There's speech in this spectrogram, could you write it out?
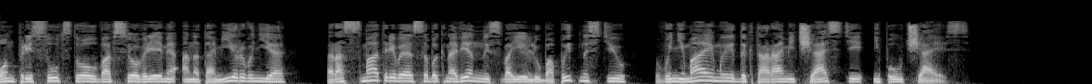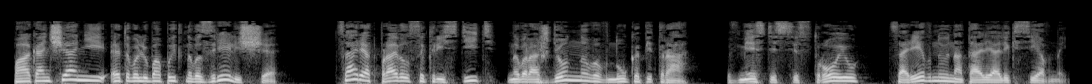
Он присутствовал во все время анатомирования, рассматривая с обыкновенной своей любопытностью вынимаемые докторами части и поучаясь. По окончании этого любопытного зрелища царь отправился крестить новорожденного внука Петра вместе с сестрою, царевную Натальей Алексеевной.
